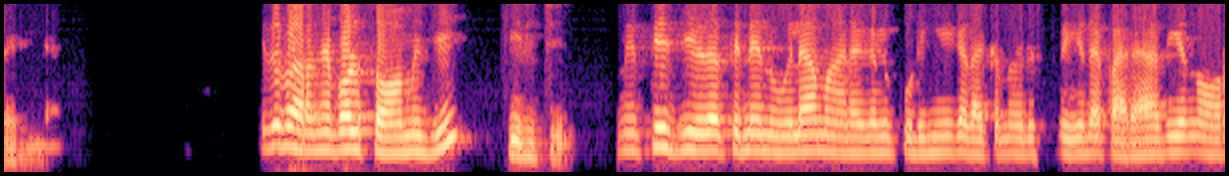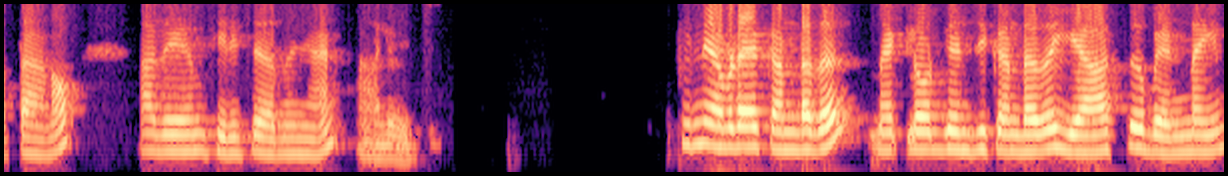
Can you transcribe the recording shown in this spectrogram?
വരില്ല. ഇത് പറഞ്ഞപ്പോൾ സ്വാമിജി ചിരിച്ചു. നിത്യജീവിതത്തിന്റെ നൂലാമാലകൾ കുടുങ്ങി കിടക്കുന്ന ഒരു സ്ത്രീയുടെ പരാതി എന്ന് ഓർത്താണോ അദ്ദേഹം ചിരിച്ചതെന്ന് ഞാൻ ആലോചിച്ചു. പിന്നെ അവിടെ കണ്ടത് മെക്ലോഡ് ഗഞ്ചി കണ്ടത് യാക്ക് വെണ്ണയും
